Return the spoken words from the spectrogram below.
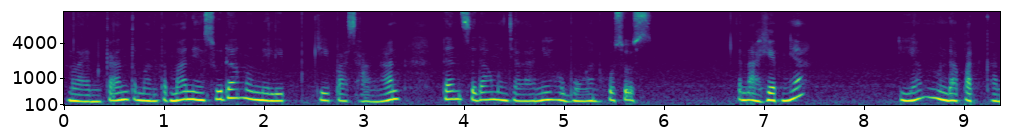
melainkan teman-teman yang sudah memiliki pasangan dan sedang menjalani hubungan khusus. Dan akhirnya ia mendapatkan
